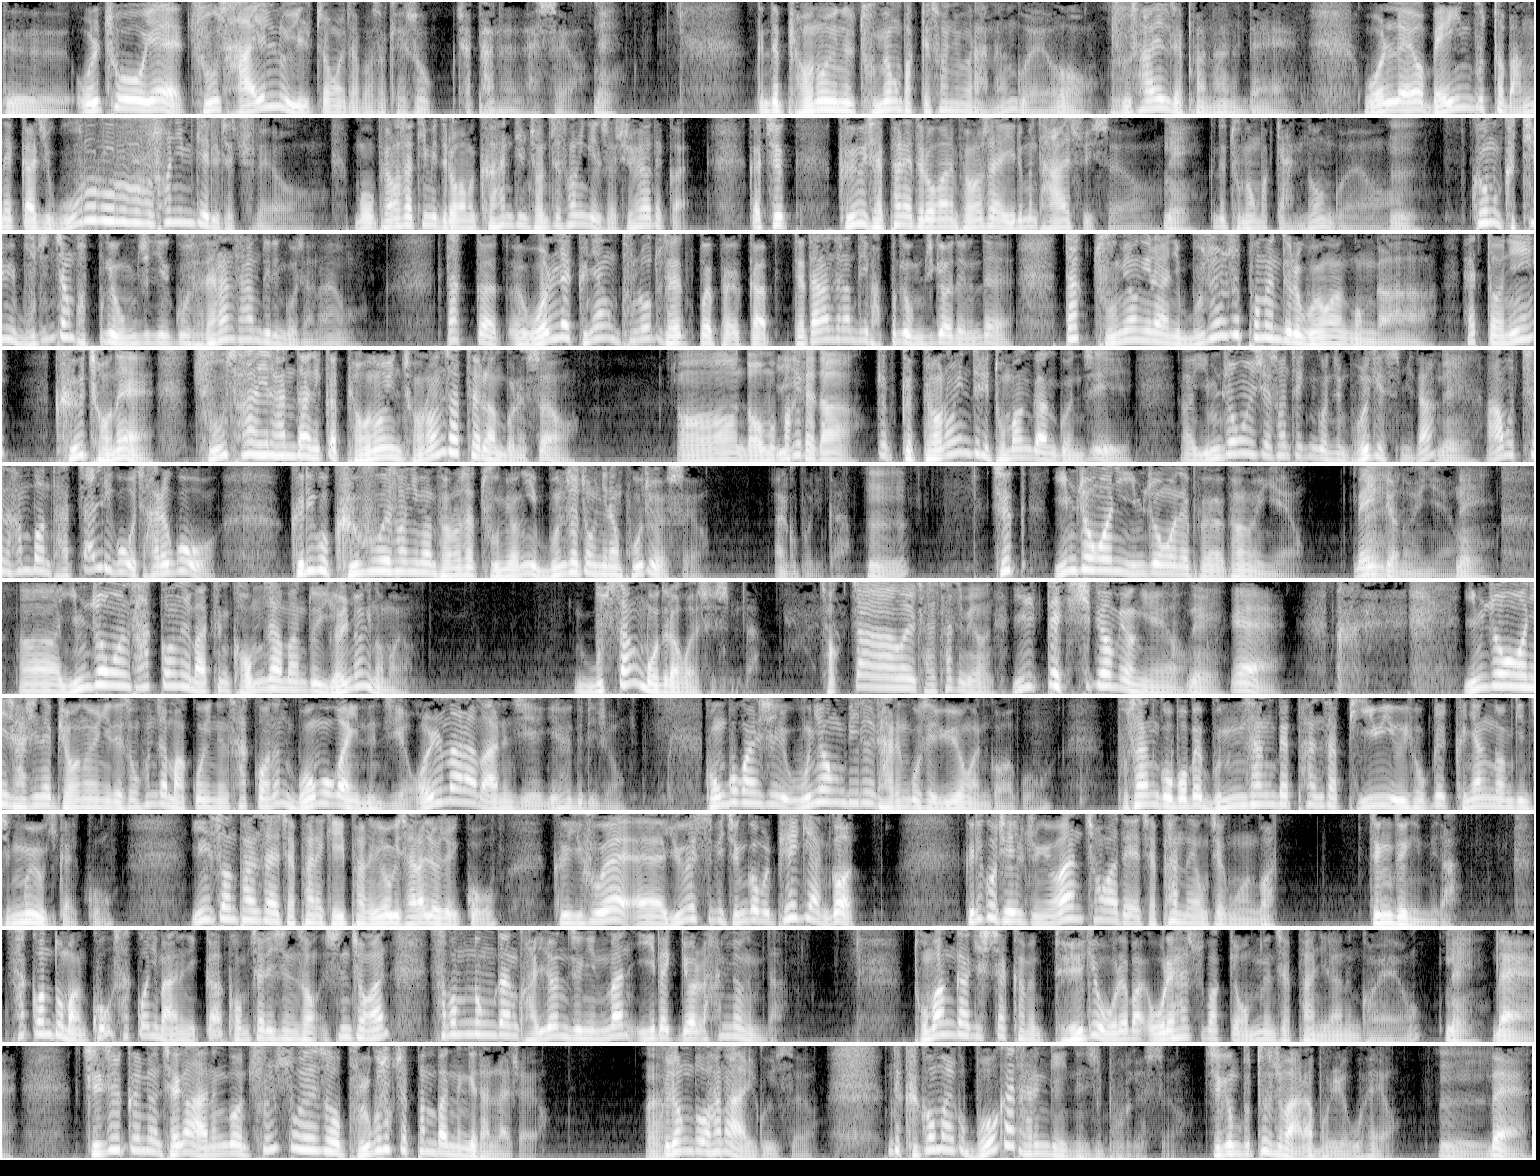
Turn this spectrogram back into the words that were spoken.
그, 올 초에 주 4일로 일정을 잡아서 계속 재판을 했어요. 네. 근데 변호인을 두 명밖에 선임을 안 한 거예요. 주 4일 재판을 하는데 원래요 메인부터 막내까지 우르르르 선임계를 제출해요. 뭐 변호사 팀이 들어가면 그 한 팀 전체 선임계를 제출해야 될 거야. 그러니까 즉 그 재판에 들어가는 변호사의 이름은 다할수 있어요. 네. 근데 두 명밖에 안 넣은 거예요. 음. 그러면 그 팀이 무진장 바쁘게 움직이고 대단한 사람들인 거잖아요. 딱, 그, 원래 그냥 불러도 대, 그러니까 대단한 사람들이 바쁘게 움직여야 되는데, 딱 두 명이라니 무슨 슈퍼맨들을 고용한 건가 했더니, 그 전에 주 4일 한다니까 변호인 전원 사퇴를 한 번 했어요. 어, 너무 빡세다. 그, 그 변호인들이 도망간 건지, 어, 임종원 씨의 선택인 건지 모르겠습니다. 네. 아무튼 한 번 다 잘리고 자르고, 그리고 그 후에 선임한 변호사 두 명이 문서정리랑 보조였어요. 알고 보니까. 음. 즉, 임종원이 임종원의 변- 변호인이에요. 메인 네. 변호인이에요. 네. 아, 임종원 사건을 맡은 검사만도 10명이 넘어요. 무쌍 모드라고 할 수 있습니다. 적장을 잘 찾으면 1대 10여 명이에요. 네. 예. 임종원이 자신의 변호인이 돼서 혼자 맡고 있는 사건은 뭐뭐가 있는지, 얼마나 많은지 얘기를 해드리죠. 공보관실 운영비를 다른 곳에 유용한 거하고, 부산고법의 문상배 판사 비위 의혹을 그냥 넘긴 직무유기가 있고, 일선 판사의 재판에 개입한 의혹이 잘 알려져 있고, 그 이후에 에, USB 증거물 폐기한 것, 그리고 제일 중요한 청와대의 재판 내용 제공한 것 등등입니다. 사건도 많고 사건이 많으니까 검찰이 신청, 신청한 사법농단 관련 증인만 211명입니다. 도망가기 시작하면 되게 오래, 바- 오래 할 수밖에 없는 재판이라는 거예요. 네. 네. 질질 끌면 제가 아는 건 출소해서 불구속 재판 받는 게 달라져요. 어. 그 정도 하나 알고 있어요. 근데 그거 말고 뭐가 다른 게 있는지 모르겠어요. 지금부터 좀 알아보려고 해요. 음. 네.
